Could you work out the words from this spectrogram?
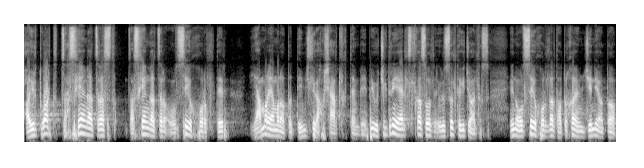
Хоёрдугаарт засгийн газраас засгийн газар улсын их хурал дээр ямар ямар одоо дэмжлэг авах шаардлагатай юм бэ? Би өчигдрийн ярилцлагаас бол ерөөсөө л тэгж ойлгосон. Энэ улсын их хурлаар тодорхой хэмжээний одоо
